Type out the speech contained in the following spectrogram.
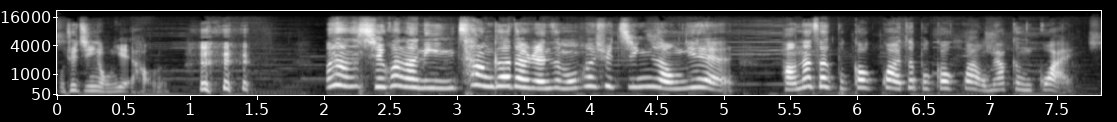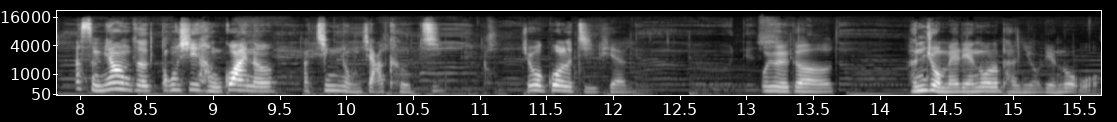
我去金融业好了。我想奇怪了，你唱歌的人怎么会去金融业？好，那这不够怪，这不够怪，我们要更怪。那什么样的东西很怪呢？那金融加科技。结果过了几天，我有一个很久没联络的朋友联络我。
